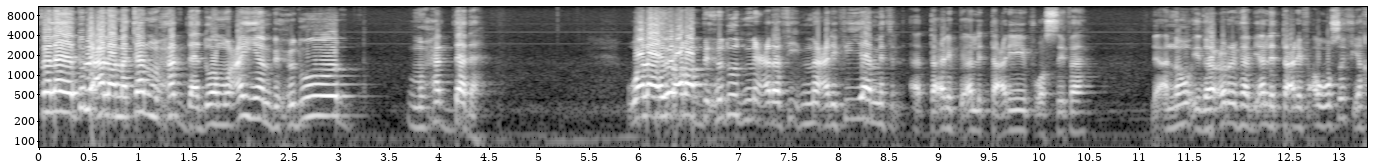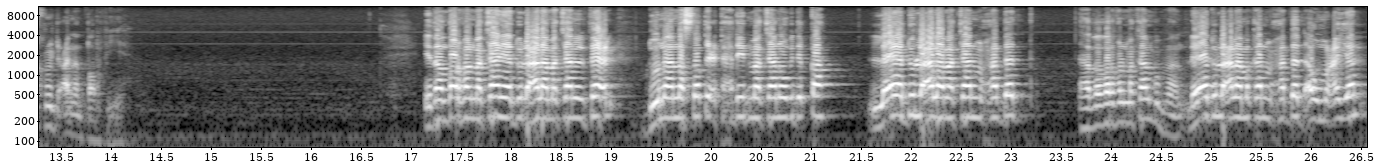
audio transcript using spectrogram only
فلا يدل على مكان محدد ومعين بحدود محددة. ولا يعرف بحدود معرفي معرفية مثل التعريف بأل التعريف والصفة. لأنه إذا عرف بأل التعريف أو وصف يخرج عن الظرفية. إذا ظرف المكان يدل على مكان الفعل دون أن نستطيع تحديد مكانه بدقة. لا يدل على مكان محدد. هذا ظرف المكان مبهم لا يدل على مكان محدد أو معين.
